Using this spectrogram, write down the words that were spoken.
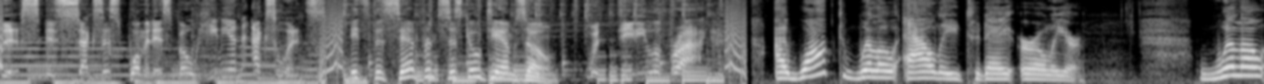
This is Sexist Womanist Bohemian Excellence. It's the San Francisco Dam Zone with Didi LaFrac. I walked Willow Alley today earlier. Willow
